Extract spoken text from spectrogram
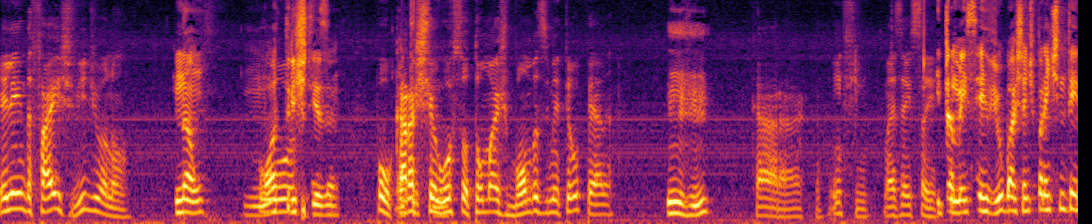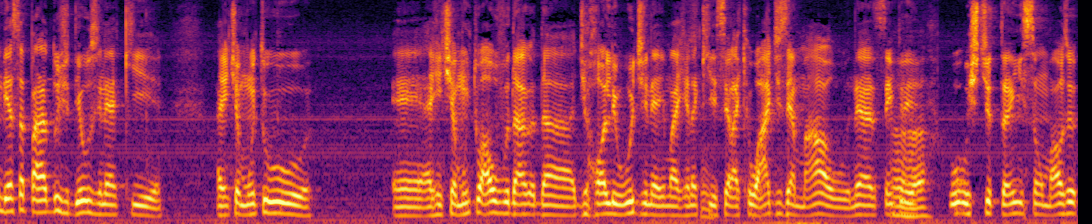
Ele ainda faz vídeo ou não? Não, mó tristeza. Pô, o cara tristeza. chegou, soltou umas bombas e meteu o pé, né? Uhum. Caraca. Enfim, mas é isso aí. E também serviu bastante pra gente entender essa parada dos deuses, né? Que a gente é muito. é, a gente é muito alvo da, da- de Hollywood, né? Imagina Sim. que, sei lá, que o Hades é mal, né? Sempre Aham. os titãs são maus. Eu-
